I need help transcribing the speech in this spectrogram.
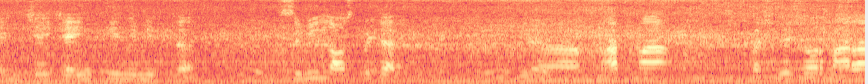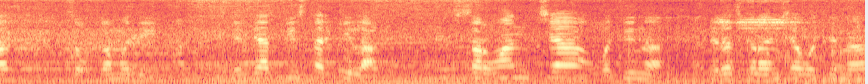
यांचे जयंतीनिमित्त सिव्हिल हॉस्पिटल महात्मा बसवेश्वर महाराज चौकामध्ये येत्या तीस तारखेला सर्वांच्या वतीनं मिरजकरांच्या वतीनं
